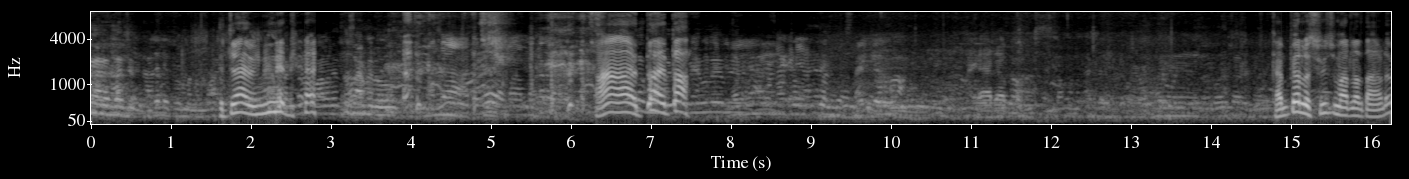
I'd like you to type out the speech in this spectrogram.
కాదు ఎలా చెప్పు. ఎత్తినా నిన్న ఎత్తినా వాళ్ళని ఎత్తు సామెలు ఆ, ఆ, ఎత్తా ఎత్తా కంపెనీలో చూసి మాట్లాడుతున్నాడు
